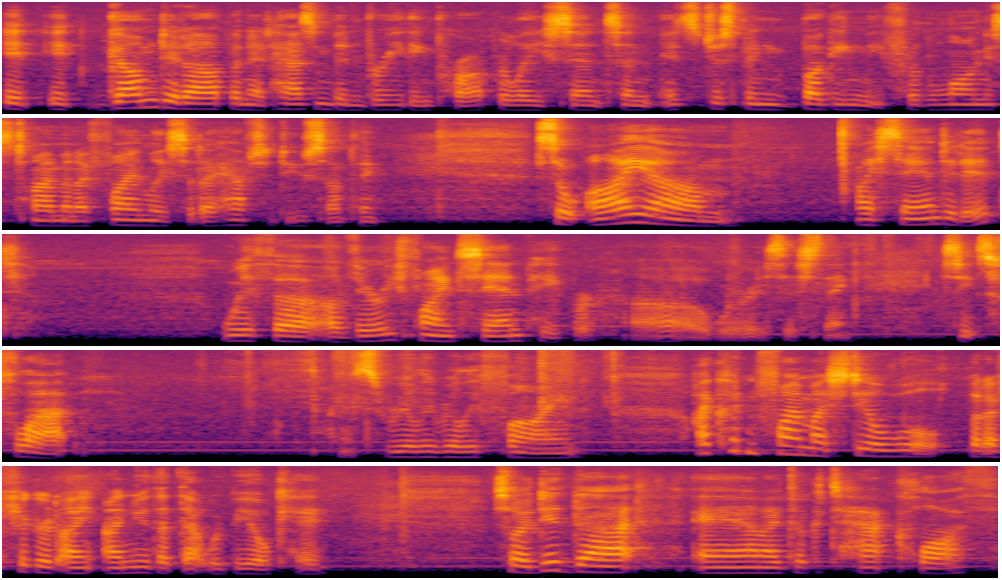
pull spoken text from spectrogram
it, it gummed it up and it hasn't been breathing properly since and it's just been bugging me for the longest time and I finally said I have to do something. So I um I sanded it with a, a very fine sandpaper. Uh, where is this thing? See, it's flat. It's really, really fine. I couldn't find my steel wool, but I figured I, I knew that that would be okay. So I did that, and I took a tack cloth,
